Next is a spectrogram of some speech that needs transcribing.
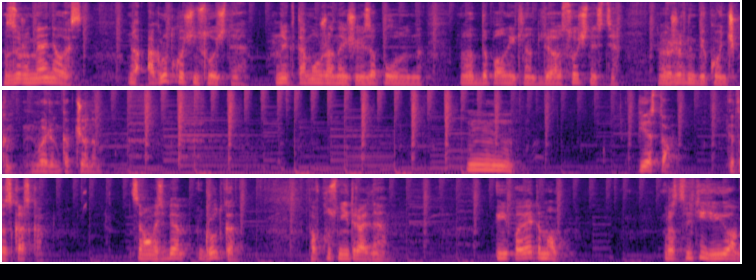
зарумянилась, а грудка очень сочная. Ну и к тому же она еще и заполнена э, дополнительно для сочности э, жирным бекончиком, вареным копченым. М-м-м. Песто – это сказка. Сама по себе грудка по вкусу нейтральная. И поэтому расцветить ее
